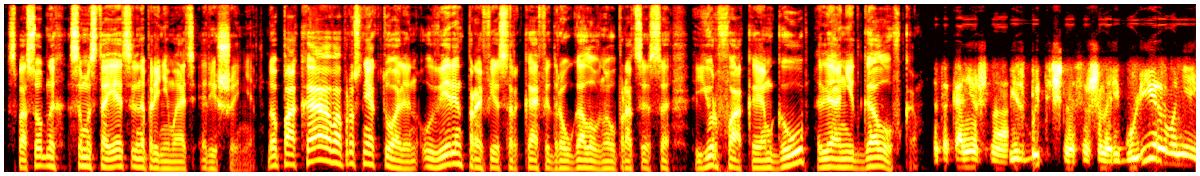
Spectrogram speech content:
способных самостоятельно принимать решения. Но пока вопрос не актуален, уверен профессор кафедры уголовного процесса юрфака МГУ Леонид Головка. Это, конечно, избыточное совершенно регулирование,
